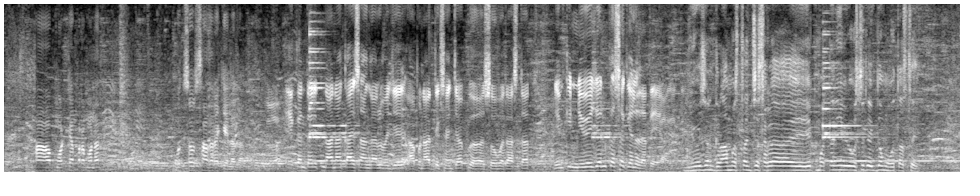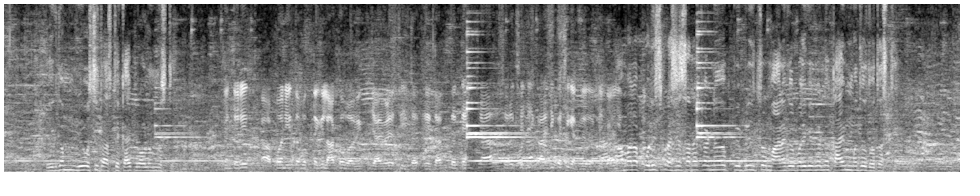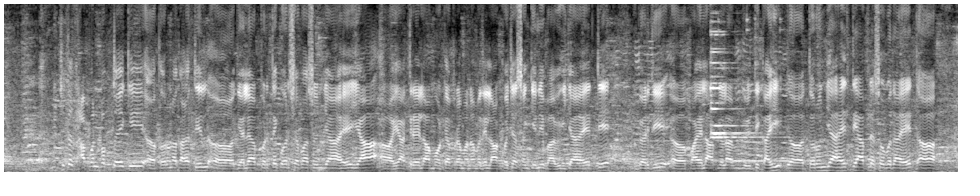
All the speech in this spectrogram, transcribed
हा मोठ्या प्रमाणात उत्सव साजरा केला जातो. एकंदरीत नाना काय सांगाल? म्हणजे आपण अध्यक्षांच्या सोबत असतात. नेमकी नियोजन कसं केलं जाते नियोजन ग्रामस्थांच्या सगळ्या एकमताने व्यवस्थित एकदम होत असते एकदम व्यवस्थित असते काही प्रॉब्लेम नसते एकंदरीत आपण इथं बघतो की लाखो भाविक ज्या वेळेस इथं येतात तर त्यांच्या पक्षाची काळजी कशी घेतली जाते? आम्हाला पोलीस प्रशासनाकडनं पिंपरी चिंचवड महानगरपालिकेकडनं कायम मदत होत असते. निश्चितच आपण बघतोय की करोना काळातील गेल्या प्रत्येक वर्षापासून जे आहे या यात्रेला मोठ्या प्रमाणामध्ये लाखोच्या संख्येने भाविक जे आहेत ते गर्दी पाहायला आपल्याला मिळते. काही तरुण जे आहेत ते आपल्यासोबत आहेत.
